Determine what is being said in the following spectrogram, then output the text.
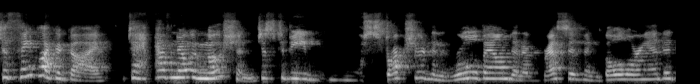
to think like a guy, to have no emotion, just to be structured and rule bound and aggressive and goal oriented.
